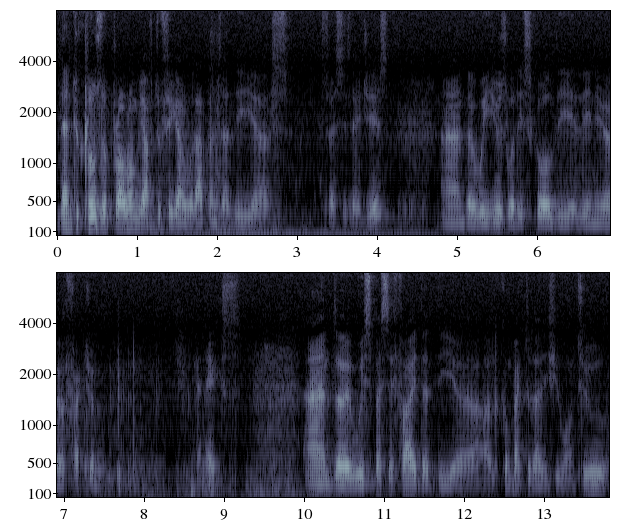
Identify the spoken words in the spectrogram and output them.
Then to close the problem, you have to figure out what happens at the uh, stresses edges. And uh, we use what is called the linear fracture And uh, we specified that the, uh, I'll come back to that if you want to,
